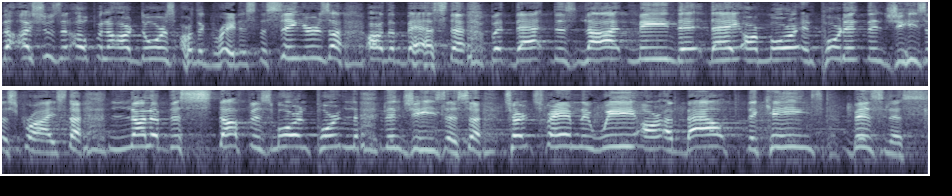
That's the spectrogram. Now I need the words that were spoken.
The ushers that open our doors are the greatest. The singers uh, are the best. Uh, but that does not mean that they are more important than Jesus Christ. None of this stuff is more important than Jesus. Church family, we are about the King's business.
